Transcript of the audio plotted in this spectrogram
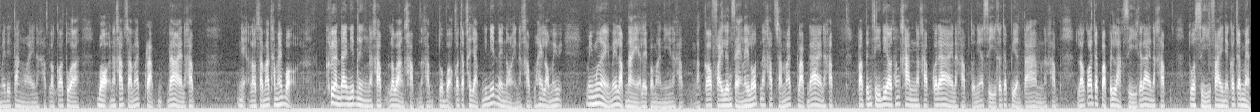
ไม่ได้ตั้งไว้นะครับ แล้วก็ตัวเบาะนะครับสามารถปรับได้นะครับเนี่ยเราสามารถทำให้เบาะเคลื่อนได้นิดนึงนะครับ ระหว่างขับนะครับ ตัวเบาะก็จะขยับนิดๆหน่อยๆนะครับ ให้เราไม่ไม่เมื่อยไม่หลับในอะไรประมาณนี้นะครับ แล้วก็ไฟเรืองแสงในรถนะครับ สามารถปรับได้นะครับ ปรับเป็นสีเดียวทั้งคันนะครับก็ได้นะครับ ตัวนี้สีก็จะเปลี่ยนตามนะครับแล้วก็จะปรับเป็นหลากสีก็ได้นะครับ ตัวสีไฟเนี่ยก็จะแมท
